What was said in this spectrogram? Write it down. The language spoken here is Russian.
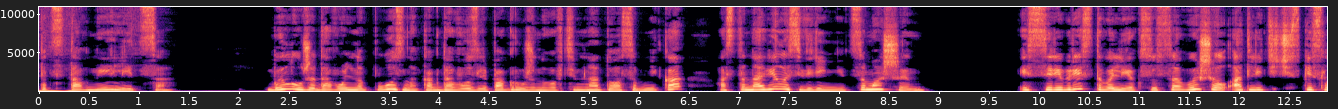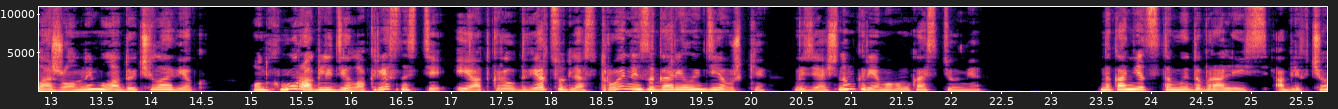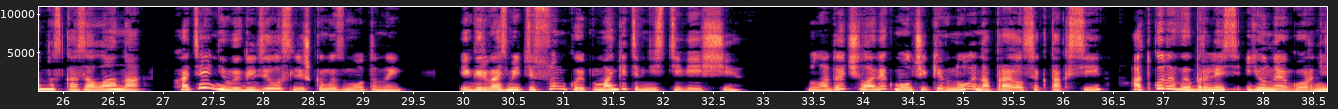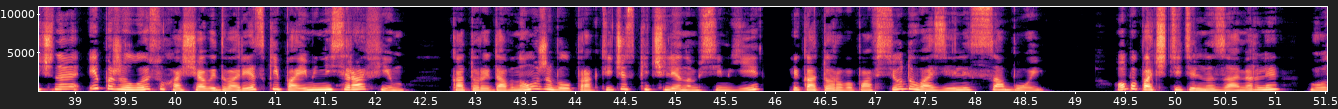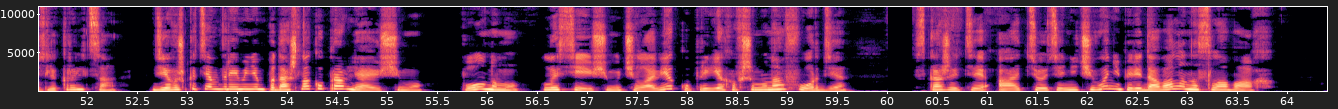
подставные лица. Было уже довольно поздно, когда возле погруженного в темноту особняка остановилась вереница машин. Из серебристого «Лексуса» вышел атлетически сложенный молодой человек. Он хмуро оглядел окрестности и открыл дверцу для стройной загорелой девушки в изящном кремовом костюме. «Наконец-то мы добрались», — облегченно сказала она, хотя и не выглядела слишком измотанной. «Игорь, возьмите сумку и помогите внести вещи». Молодой человек молча кивнул и направился к такси, откуда выбрались юная горничная и пожилой сухощавый дворецкий по имени Серафим, который давно уже был практически членом семьи и которого повсюду возили с собой. Оба почтительно замерли возле крыльца. Девушка тем временем подошла к управляющему, полному, лысеющему человеку, приехавшему на Форде. «Скажите, а тетя ничего не передавала на словах?»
